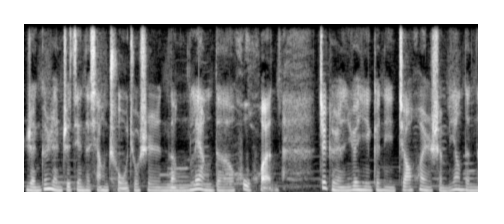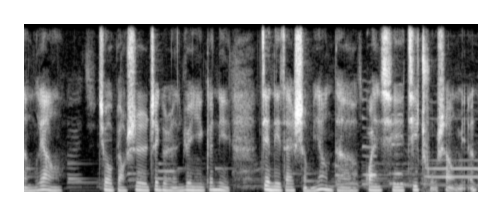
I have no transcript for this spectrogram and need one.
人跟人之间的相处就是能量的互换。这个人愿意跟你交换什么样的能量，就表示这个人愿意跟你建立在什么样的关系基础上面。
